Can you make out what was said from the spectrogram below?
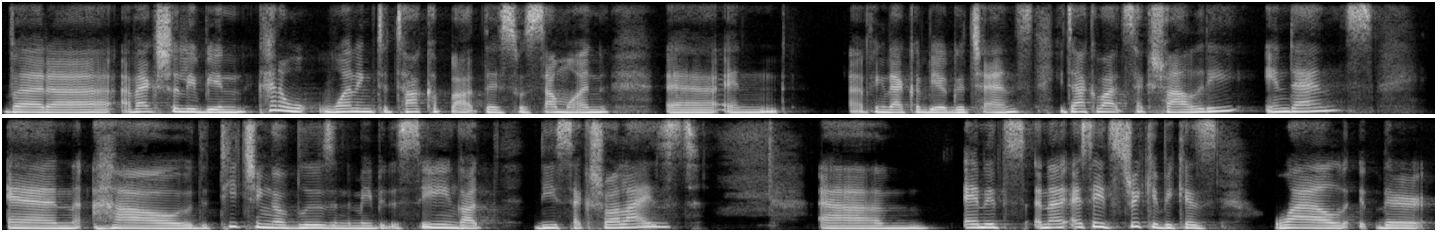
but uh, I've actually been kind of wanting to talk about this with someone, uh, and I think that could be a good chance. You talk about sexuality in dance and how the teaching of blues and maybe the scene got desexualized. Um, and it's, and I, I say it's tricky because while there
